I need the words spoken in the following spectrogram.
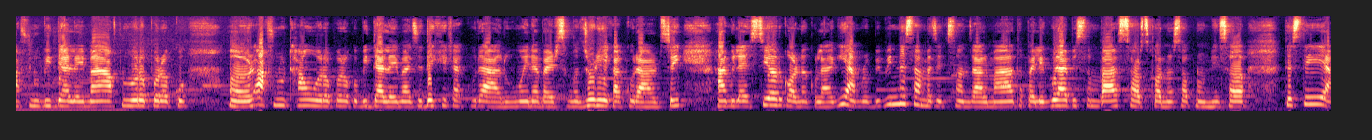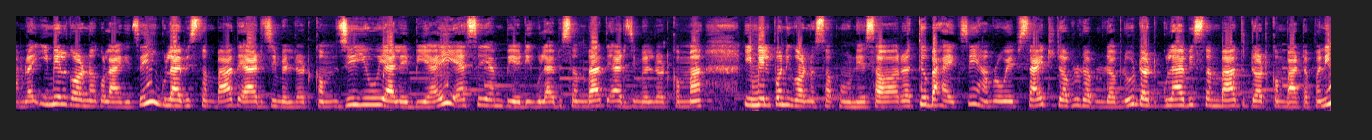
आफ्नो विद्यालयमा आफ्नो वरपरको आफ्नो ठाउँ वरपरको विद्यालयमा चाहिँ देखेका कुराहरू महिनाबारीसँग जोडिएका कुराहरू चाहिँ हामीलाई सेयर गर्नको लागि हाम्रो विभिन्न सामाजिक सञ्जालमा तपाईँले गुलाबी सम्वाद सर्च गर्न सक्नुहुनेछ। त्यस्तै हामीलाई इमेल गर्नको लागि चाहिँ Gulabi Sambad at Gmail dot com GULABI SAMBAD Gulabi Sambad at Gmail dot कममा इमेल पनि गर्न सक्नुहुनेछ। र त्यो बाहेक चाहिँ हाम्रो website W W W dot Gulabi Sambad dot कमबाट पनि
